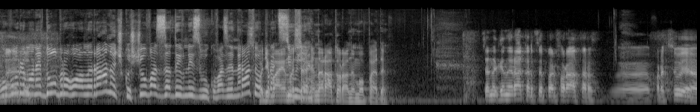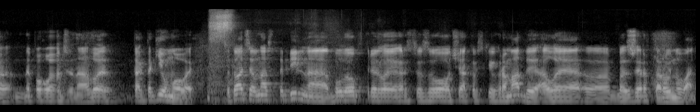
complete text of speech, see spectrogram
Говоримо не доброго, але раночку. Що у вас за дивний звук? У вас генератор Сподіваємося, працює? генератор, а не мопеди. Це не генератор, це перфоратор. Е, Працює непогоджено, але так, такі умови. Ситуація в нас стабільна. Були обстріли РСЗО Очаковської громади, але е, без жертв та руйнувань.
